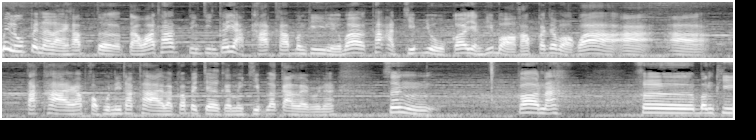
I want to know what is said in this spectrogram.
ไม่รู้เป็นอะไรครับ แต่แต่ว่าถ้าจริง ๆ ก็อยากทักครับ บางทีหรือว่าถ้าอัดคลิปอยู่ก็อย่างที่บอกครับ ก็จะบอกว่าอ่าอ่าทักทายครับขอบคุณที่ทักทายแล้วก็ไปเจอกันในคลิปแล้วกันอะไรแบบนี้นะซึ่งก็นะ คือบางที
